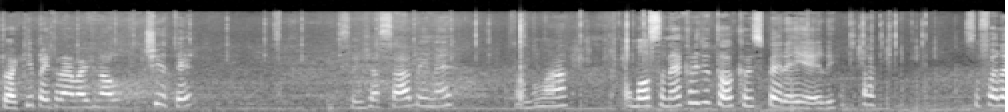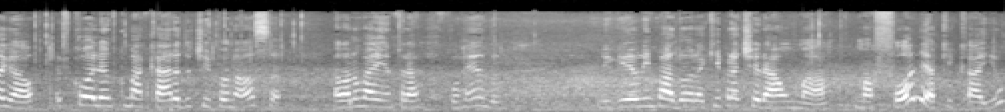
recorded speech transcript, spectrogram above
Tô aqui para entrar na marginal Tietê. Vocês já sabem, né? Vamos lá. O moço nem acreditou que eu esperei ele. Isso foi legal. Ele ficou olhando com uma cara do tipo, nossa, ela não vai entrar correndo? Liguei o limpador aqui para tirar uma, uma folha que caiu.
